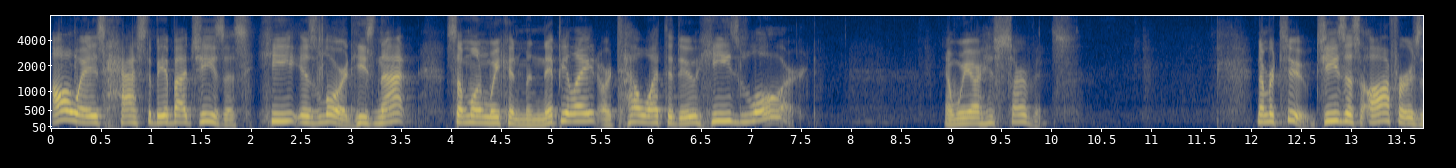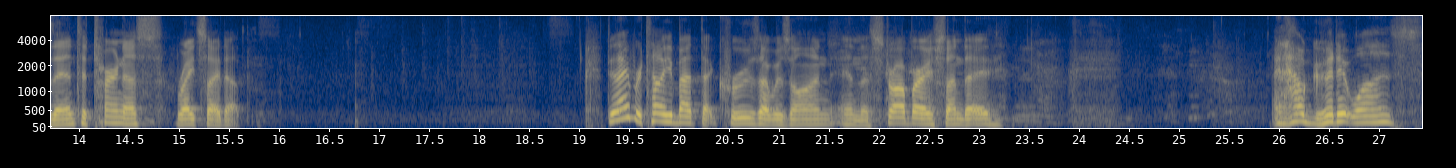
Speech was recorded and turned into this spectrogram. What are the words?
always has to be about Jesus. He is Lord. He's not someone we can manipulate or tell what to do. He's Lord. And we are his servants. Number two, Jesus offers then to turn us right side up. Did I ever tell you about that cruise I was on and the strawberry sundae? And how good it was?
